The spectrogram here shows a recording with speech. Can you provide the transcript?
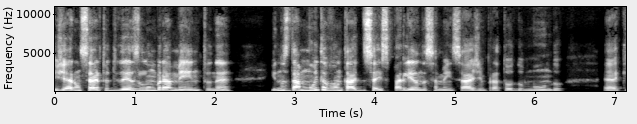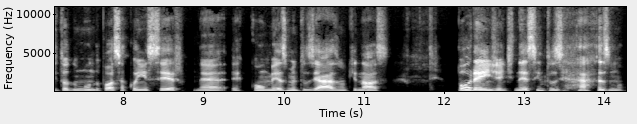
gera um certo deslumbramento, né? E nos dá muita vontade de sair espalhando essa mensagem para todo mundo, é, que todo mundo possa conhecer, né? Com o mesmo entusiasmo que nós. Porém, gente, nesse entusiasmo,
